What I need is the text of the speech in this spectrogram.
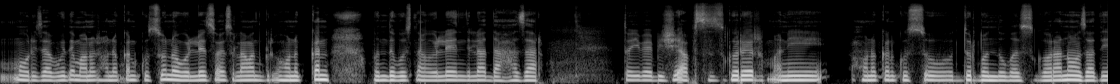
মরি যাব কিন্তু মানুষ হনকান কুচু নগরলে ছয় সালামাত হনকান বন্দোবস্ত নগরলে ইন্দিলা দা হাজার তো এইবার বেশি আফসোস করের মানে হনকান কুচু দুর্বন্দোবস্ত গড়া ন যাতে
